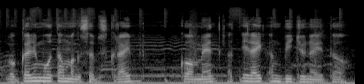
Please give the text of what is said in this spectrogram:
Huwag kalimutang mag-subscribe, comment at ilike ang video na ito.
